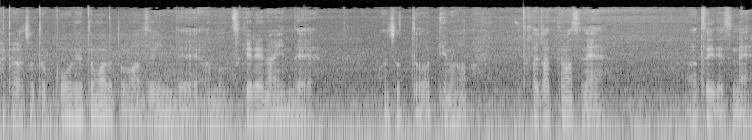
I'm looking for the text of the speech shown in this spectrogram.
だからちょっとここで止まるとまずいんであのつけれないんで、まあ、ちょっと今戦ってますね。暑いですね。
